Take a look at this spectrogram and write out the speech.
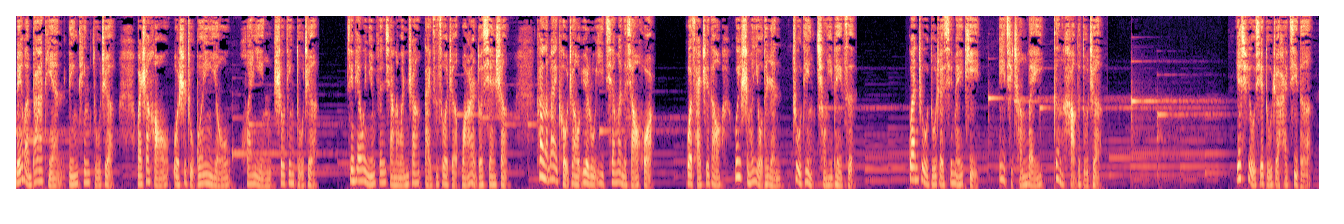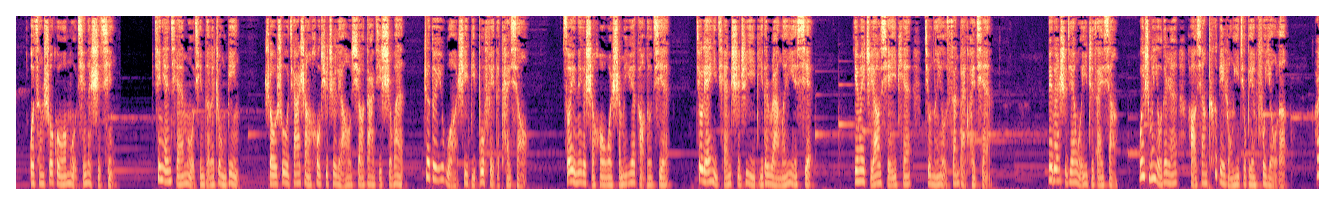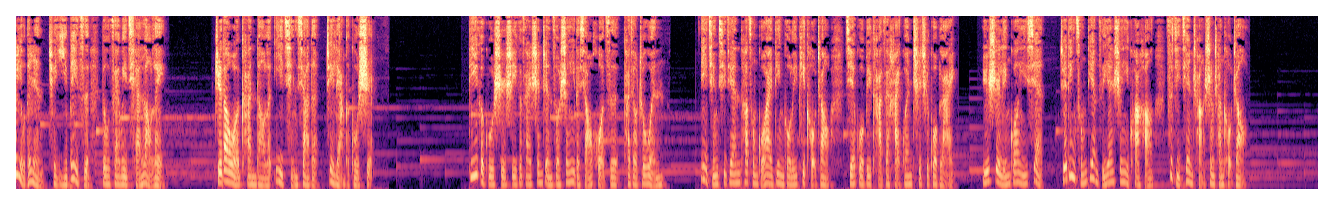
每晚八点，聆听读者。晚上好，我是主播应由，欢迎收听读者。今天为您分享的文章来自作者王耳朵先生。看了卖口罩月入一千万的小伙，我才知道为什么有的人注定穷一辈子。关注读者新媒体，一起成为更好的读者。也许有些读者还记得，我曾说过我母亲的事情。七年前，母亲得了重病，手术加上后续治疗需要大几十万，这对于我是一笔不菲的开销。所以那个时候，我什么约稿都接，就连以前嗤之以鼻的软文也写，因为只要写一篇就能有三百块钱。那段时间，我一直在想，为什么有的人好像特别容易就变富有了，而有的人却一辈子都在为钱劳累。直到我看到了疫情下的这两个故事。第一个故事是一个在深圳做生意的小伙子，他叫周文。疫情期间，他从国外订购了一批口罩，结果被卡在海关，迟迟过不来。于是灵光一现，决定从电子烟生意跨行，自己建厂生产口罩。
